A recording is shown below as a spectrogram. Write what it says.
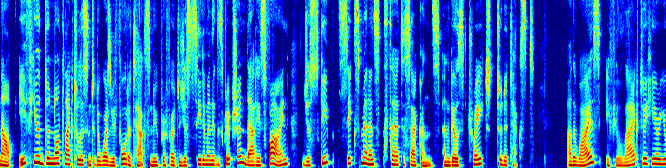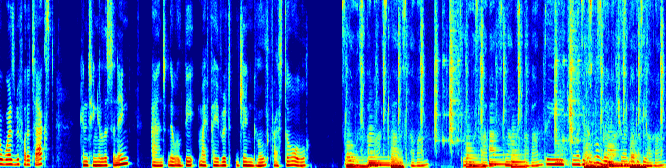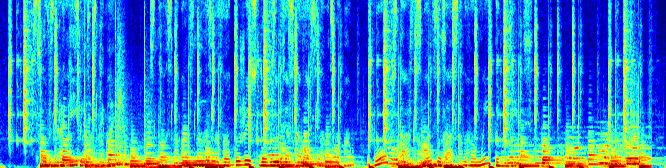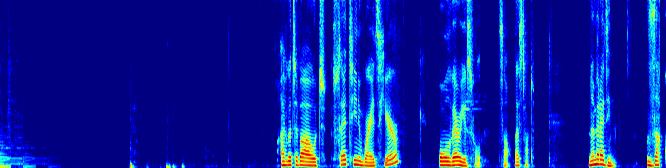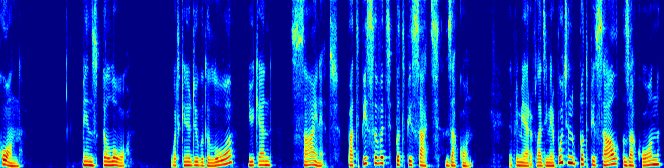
Now, if you do not like to listen to the words before the text and you prefer to just see them in the description, that is fine. Just skip 6 minutes 30 seconds and go straight to the text. Otherwise, if you like to hear your words before the text, continue listening and there will be my favorite jingle first of all. Слово слова, слава словам. Слово слова, слава словам. Ты человек слова или человек дела? Слово робей, глядеть поймаешь. Слово слова, слава слова. Вот уже и слова нельзя сказать. Слава словам. Вот так, слово за слово мы и помирились. I've got about 13 words here, all very useful. So let's start. Номер один. Закон means a law. What can you do with a law? You can sign it. Подписывать, подписать закон. Например, Владимир Путин подписал закон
